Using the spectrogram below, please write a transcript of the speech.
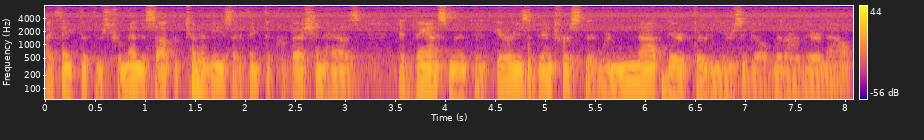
I think that there's tremendous opportunities. I think the profession has advancement in areas of interest that were not there 30 years ago that are there now.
